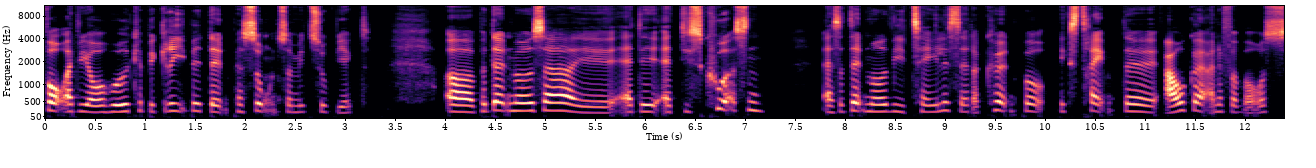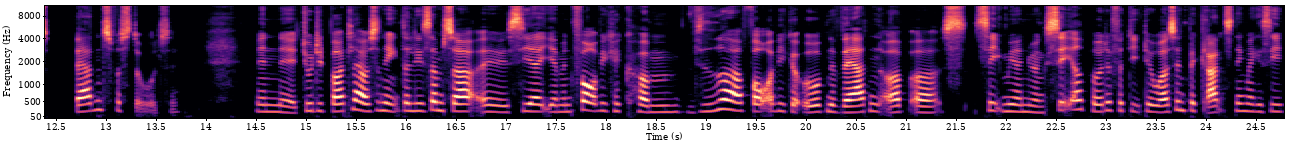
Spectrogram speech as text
for at vi overhovedet kan begribe den person som et subjekt. Og på den måde så øh, er det, at diskursen, altså den måde, vi talesætter køn på, ekstremt øh, afgørende for vores verdensforståelse. Men øh, Judith Butler er jo sådan en, der ligesom så øh, siger, jamen for at vi kan komme videre, for at vi kan åbne verden op og se mere nuanceret på det, fordi det er jo også en begrænsning, man kan sige.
